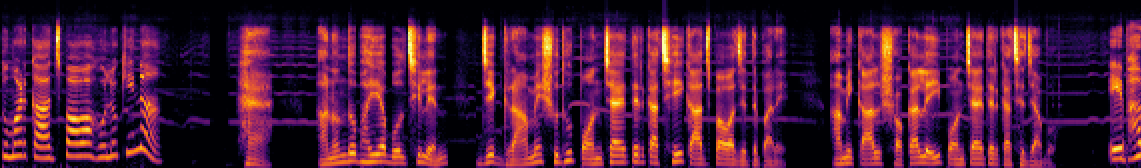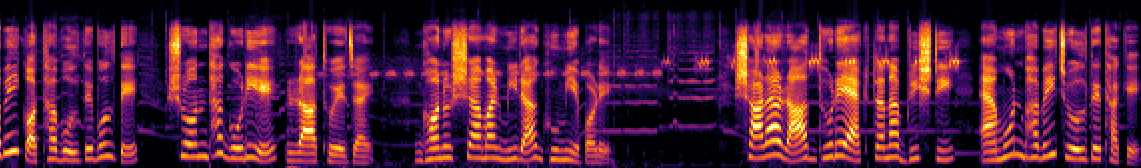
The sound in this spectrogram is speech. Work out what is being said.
তোমার কাজ পাওয়া হলো কি না? হ্যাঁ আনন্দ ভাইয়া বলছিলেন যে গ্রামে শুধু পঞ্চায়েতের কাছেই কাজ পাওয়া যেতে পারে, আমি কাল সকালেই পঞ্চায়েতের কাছে যাব। এভাবেই কথা বলতে বলতে সন্ধ্যা গড়িয়ে রাত হয়ে যায়। ঘনশ্যাম আর মীরা ঘুমিয়ে পড়ে। সারা রাত ধরে একটানা বৃষ্টি এমনভাবেই চলতে থাকে।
